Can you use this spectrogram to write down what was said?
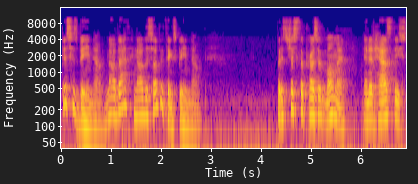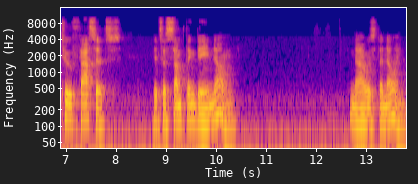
This is being known. Now that, now this other thing's being known. But it's just the present moment, and it has these two facets. It's a something being known. Now is the knowing.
